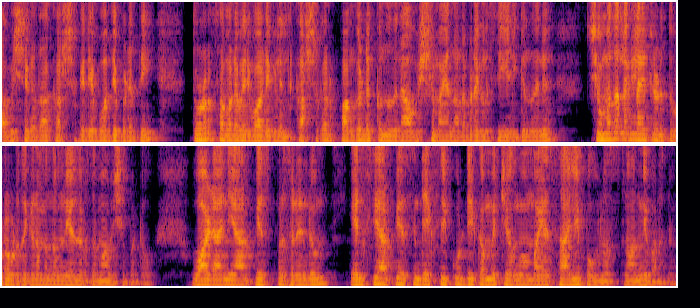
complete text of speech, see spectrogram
ആവശ്യകത കർഷകരെ ബോധ്യപ്പെടുത്തി തുടർ സമര പരിപാടികളിൽ കർഷകർ പങ്കെടുക്കുന്നതിനാവശ്യമായ നടപടികൾ സ്വീകരിക്കുന്നതിന് ചുമതലകൾ ഏറ്റെടുത്ത് പ്രവർത്തിക്കണമെന്നും നേതൃത്വം ആവശ്യപ്പെട്ടു. വാഴാനി ആർ പി എസ് പ്രസിഡന്റും എൻ സി ആർ പി എസിന്റെ എക്സിക്യൂട്ടീവ് കമ്മിറ്റി അംഗവുമായ സാലി പൗലോസ് നന്ദി പറഞ്ഞു.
